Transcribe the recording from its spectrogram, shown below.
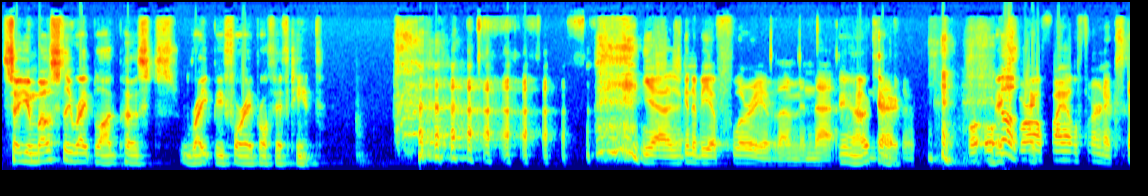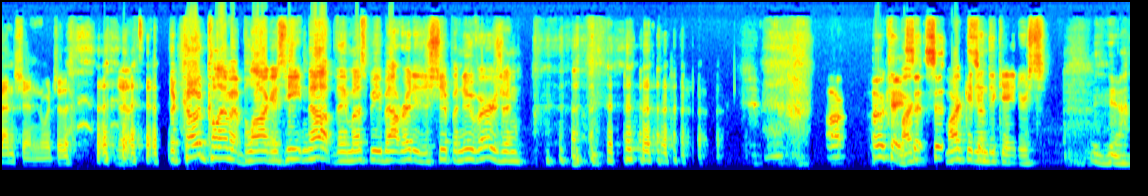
So you mostly write blog posts right before April fifteenth. yeah, there's going to be a flurry of them in that. Yeah, okay. in that- or, or, No. or I'll file for an extension, which is The Code Climate blog is heating up. They must be about ready to ship a new version. Okay, Mark- so, so, market so, indicators. Yeah.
